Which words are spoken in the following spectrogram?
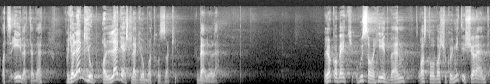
az életedet, hogy a legjobb, a leges legjobbat hozza ki belőle. A Jakab 1.27-ben azt olvassuk, hogy mit is jelent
